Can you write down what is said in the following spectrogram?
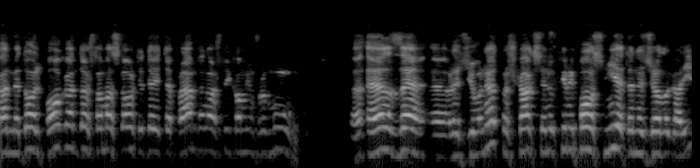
kanë me dalë pagat, ndoshta ma s'largti deri të premten, ashtu i kam informu edhe regjionet, për shkak se nuk kemi pas mjete në xhirollogari.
